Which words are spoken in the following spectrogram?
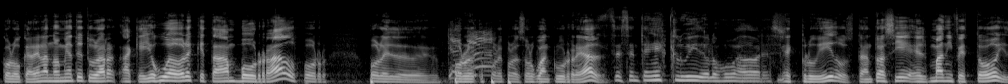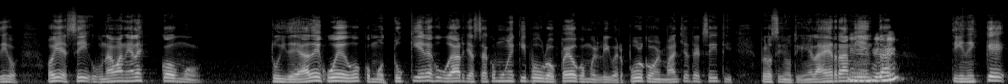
colocar en la nómina titular aquellos jugadores que estaban borrados por, por el, por, el profesor Juan Cruz Real. Se sienten excluidos los jugadores. Excluidos. Tanto así, él manifestó y dijo, oye, sí, una manera es como tu idea de juego, como tú quieres jugar, ya sea como un equipo europeo, como el Liverpool, como el Manchester City, pero si no tienes las herramientas, tienes que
